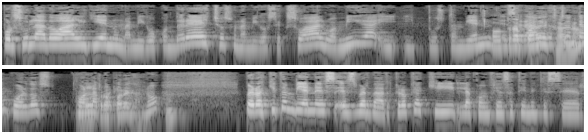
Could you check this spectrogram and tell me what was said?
por su lado a alguien, un amigo con derechos, un amigo sexual o amiga, y, y pues también Otra será pareja, cuestión ¿no? de acuerdos con la Otra pareja, pareja, ¿no? ¿no? Pero aquí también es, es verdad, creo que aquí la confianza tiene que ser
